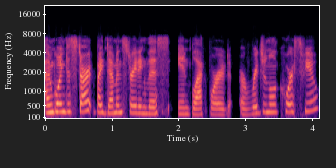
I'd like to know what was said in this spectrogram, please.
I'm going to start by demonstrating this in Blackboard Original Course View,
